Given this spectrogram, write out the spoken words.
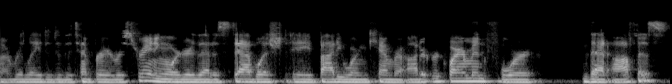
uh, related to the temporary restraining order that established a body worn camera audit requirement for that office.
